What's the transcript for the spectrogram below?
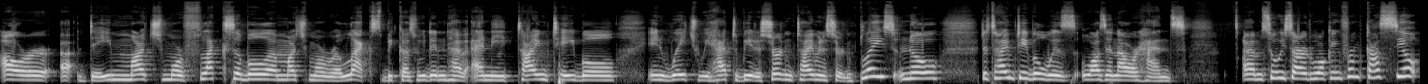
our uh, day much more flexible and much more relaxed because we didn't have any timetable in which we had to be at a certain time in a certain place. No, the timetable was was in our hands. Um, so we started walking from Cassio,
